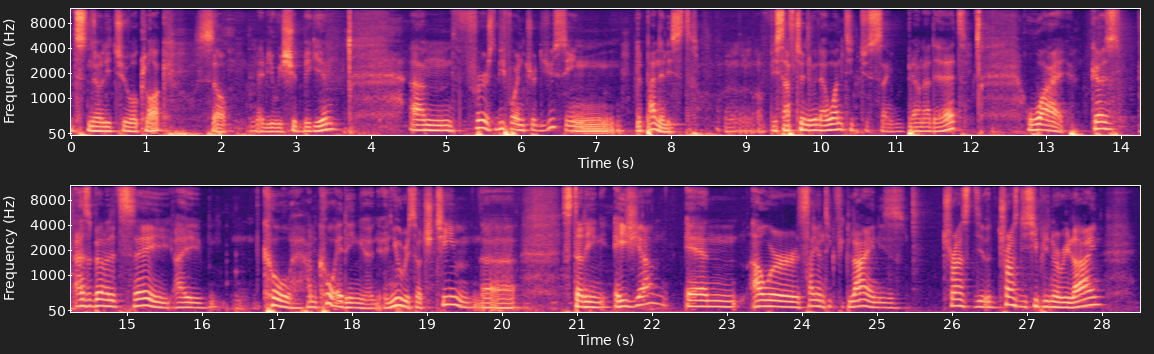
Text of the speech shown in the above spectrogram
it's nearly two o'clock, so maybe we should begin. Um, first, before introducing the panelists uh, of this afternoon, I wanted to thank Bernadette. Why? Because, as Bernadette say, I co I'm co-heading a, a, new research team uh, studying Asia, and our scientific line is trans transdisciplinary line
